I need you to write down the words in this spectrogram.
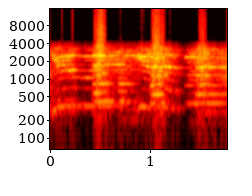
You, you.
